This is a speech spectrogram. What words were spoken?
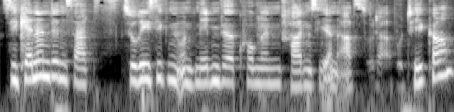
Sie kennen den Satz, zu Risiken und Nebenwirkungen fragen Sie Ihren Arzt oder Apotheker.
